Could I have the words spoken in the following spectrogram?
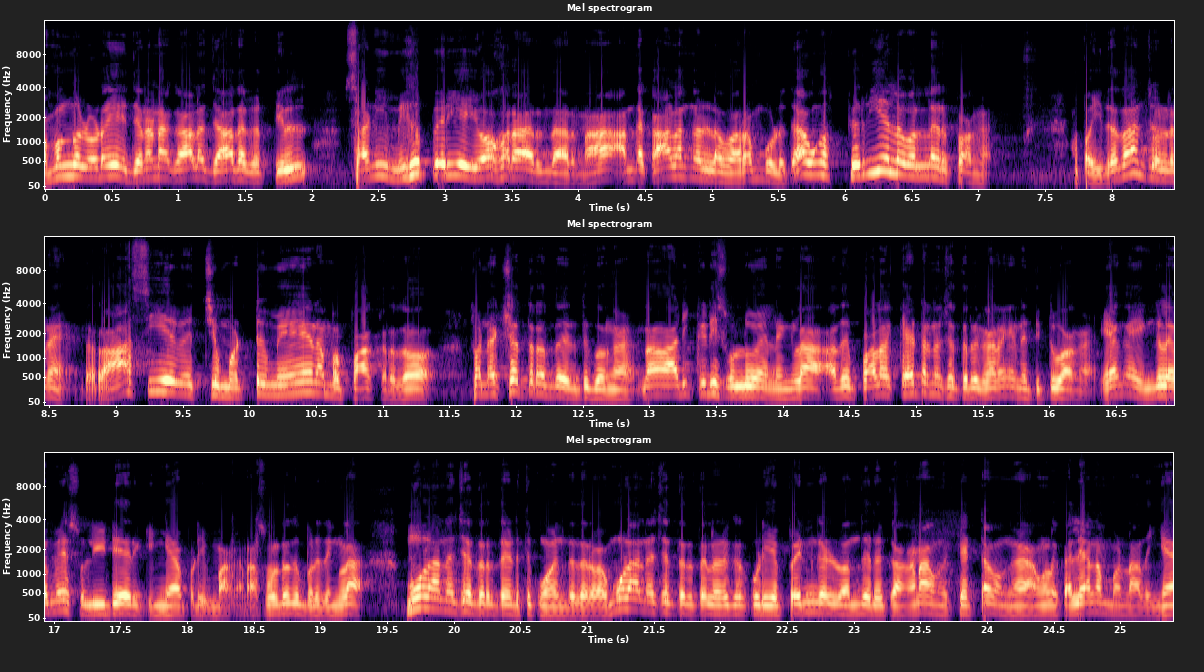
அவங்களுடைய ஜனனகால ஜாதகத்தில் சனி மிகப்பெரிய யோகராக இருந்தாருன்னா அந்த காலங்களில் வரும்பொழுது அவங்க பெரிய லெவலில் இருப்பாங்க. அப்போ இதை தான் சொல்கிறேன் இந்த ராசியை வச்சு மட்டுமே நம்ம பார்க்குறதோ இப்போ நட்சத்திரத்தை எடுத்துக்கோங்க. நான் அடிக்கடி சொல்லுவேன் இல்லைங்களா? அது பல கேட்ட நட்சத்திரக்காரங்க என்னை திட்டுவாங்க. ஏங்க எங்களுமே சொல்லிகிட்டே இருக்கீங்க அப்படிம்பாங்க. நான் சொல்கிறது புரியுதுங்களா? மூலா நட்சத்திரத்தை எடுத்துக்குவோம் இந்த தடவை. மூலா நட்சத்திரத்தில் இருக்கக்கூடிய பெண்கள் வந்து இருக்காங்கன்னா அவங்க கெட்டவங்க. அவங்கள கல்யாணம் பண்ணாதீங்க.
